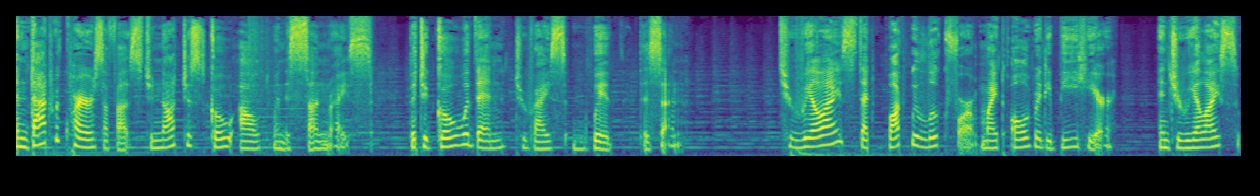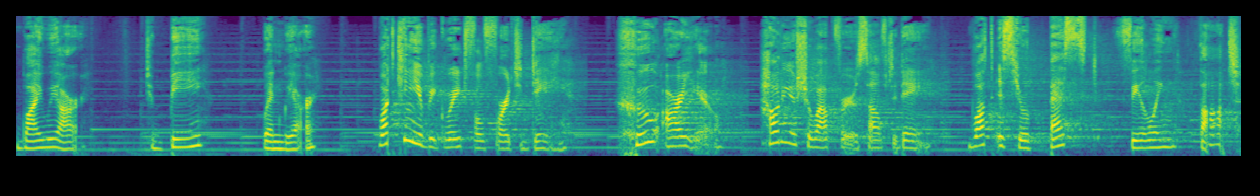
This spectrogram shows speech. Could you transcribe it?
And that requires of us to not just go out when the sun rises, but to go within to rise with the sun. To realize that what we look for might already be here, and to realize why we are. To be when we are. What can you be grateful for today? Who are you? How do you show up for yourself today? What is your best feeling thought?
